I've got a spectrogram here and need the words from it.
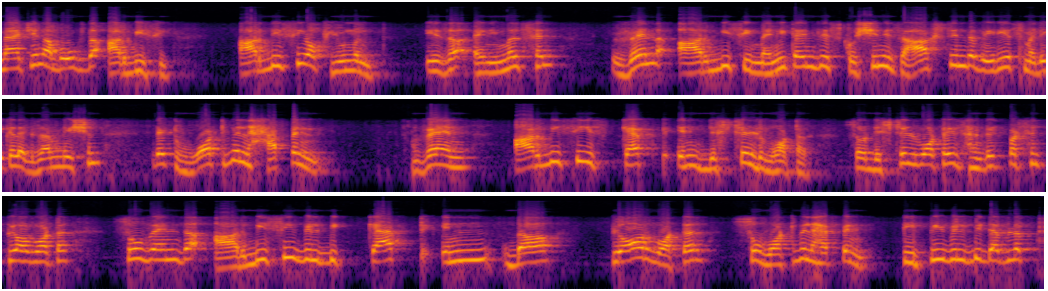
imagine about the rbc rbc of human is an animal cell when rbc many times this question is asked in the various medical examination that what will happen when RBC is kept in distilled water. So distilled water is 100% pure water. So when the RBC will be kept in the pure water, so what will happen? TP will be developed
